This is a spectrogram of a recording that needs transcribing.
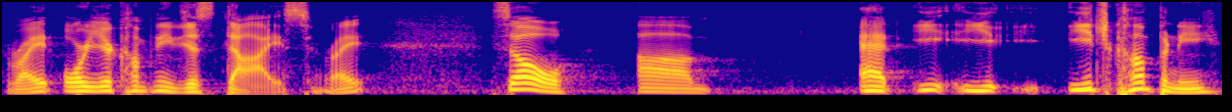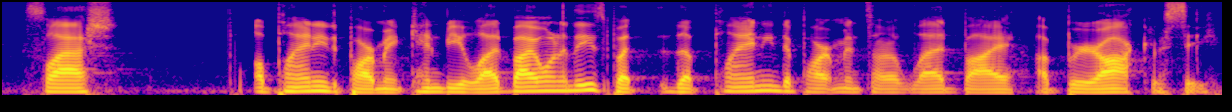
right? Or your company just dies, right? So, um, at e- e- each company slash a planning department can be led by one of these, but the planning departments are led by a bureaucracy,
